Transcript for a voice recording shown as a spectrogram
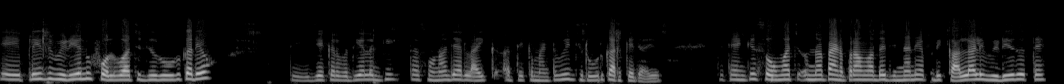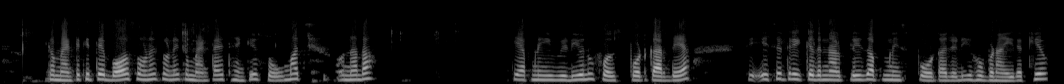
ਤੇ ਪਲੀਜ਼ ਵੀਡੀਓ ਨੂੰ ਫੁੱਲ ਵਾਚ ਜਰੂਰ ਕਰਿਓ ਤੇ ਜੇਕਰ ਵਧੀਆ ਲੱਗੀ ਤਾਂ ਸੋਹਣਾ ਜਿਹਾ ਲਾਈਕ ਅਤੇ ਕਮੈਂਟ ਵੀ ਜਰੂਰ ਕਰਕੇ ਜਾਇਓ ਤੇ ਥੈਂਕ ਯੂ ਸੋ ਮੱਚ ਉਹਨਾਂ ਭੈਣ ਭਰਾਵਾਂ ਦੇ ਜਿਨ੍ਹਾਂ ਨੇ ਆਪਣੀ ਕੱਲ ਵਾਲੀ ਵੀਡੀਓ ਦੇ ਉੱਤੇ ਕਮੈਂਟ ਕੀਤੇ, ਬਹੁਤ ਸੋਹਣੇ ਸੋਹਣੇ ਕਮੈਂਟ ਆਏ ਥੈਂਕ ਯੂ ਸੋ ਮੱਚ ਉਹਨਾਂ ਦਾ ਕਿ ਆਪਣੀ ਵੀਡੀਓ ਨੂੰ ਫੁੱਲ ਸਪੋਰਟ ਕਰਦੇ ਆ ਤੇ ਇਸੇ ਤਰੀਕੇ ਦੇ ਨਾਲ ਪਲੀਜ਼ ਆਪਣੀ ਸਪੋਰਟ ਆ ਜਿਹੜੀ ਉਹ ਬਣਾਈ ਰੱਖਿਓ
